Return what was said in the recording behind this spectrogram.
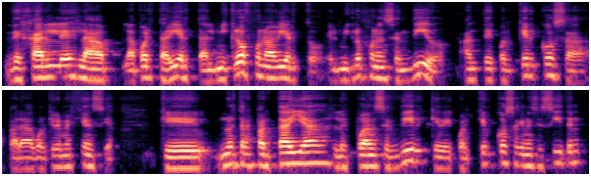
dejarles la, la, puerta abierta, el micrófono abierto, el micrófono encendido ante cualquier cosa, para cualquier emergencia, que nuestras pantallas les puedan servir, que de cualquier cosa que necesiten,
